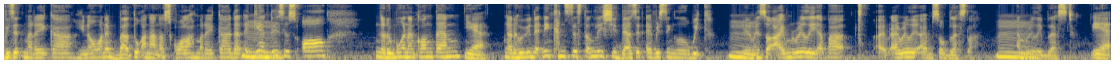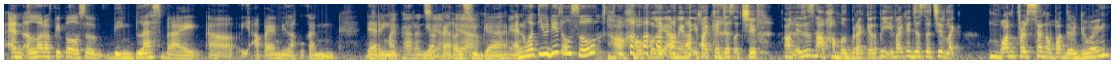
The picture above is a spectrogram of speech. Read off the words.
visit mereka you know mana bantu anak-anak sekolah mereka. Dan again this is all nggak ada hubungan dengan konten. Iya. nggak ada hubungan ini consistently she does it every single week. You know what I mean? So I'm really apa I, I really I'm so blessed lah I'm really blessed Yeah, and a lot of people also being blessed by uh, apa yang dilakukan dari My parents, your yeah. parents Yeah, juga, I mean- and what you did also. Ho- hopefully I mean if I can just achieve um, this is not humble brag tapi if I can just achieve like one percent of what they're doing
